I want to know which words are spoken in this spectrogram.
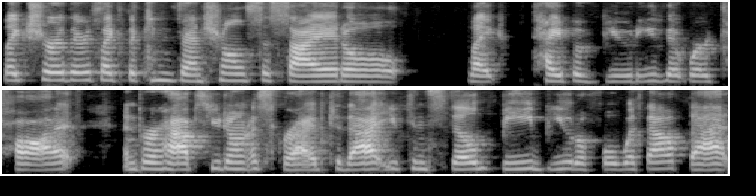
like sure there's like the conventional societal like type of beauty that we're taught and perhaps you don't ascribe to that. You can still be beautiful without that.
